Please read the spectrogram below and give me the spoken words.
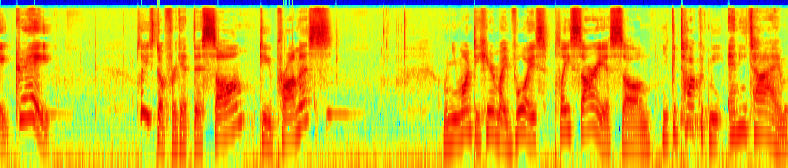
Great, great. Please don't forget this song. Do you promise? When you want to hear my voice, play Saria's song. You can talk with me anytime.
